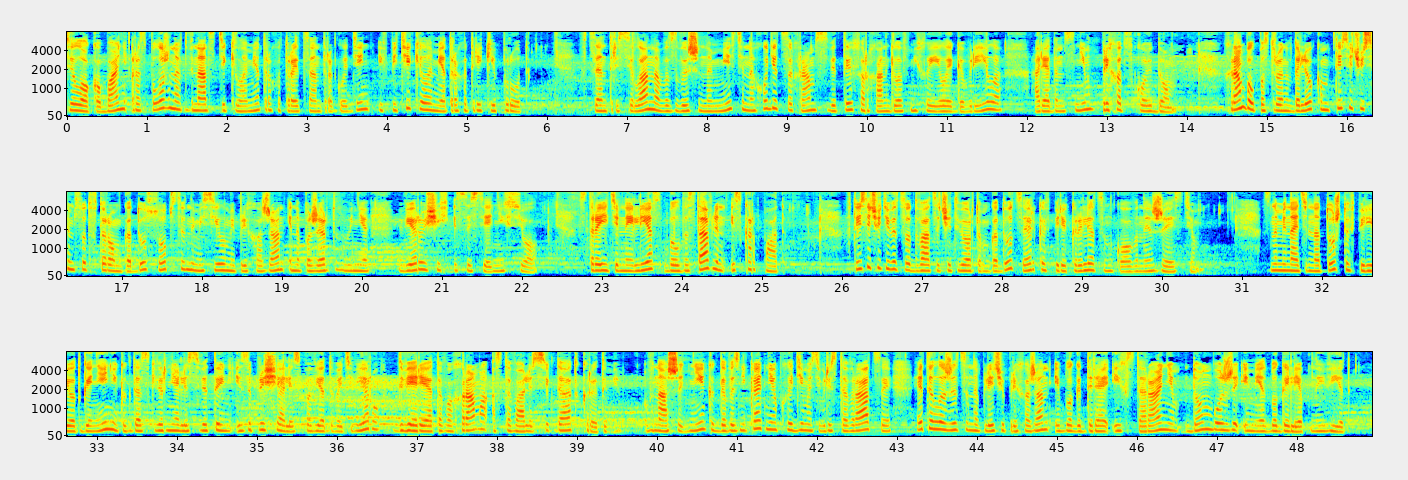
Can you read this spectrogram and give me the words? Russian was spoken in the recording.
Село Кабань расположено в 12 километрах от райцентра Гладень и в 5 километрах от реки Пруд. В центре села на возвышенном месте находится храм святых архангелов Михаила и Гавриила, а рядом с ним – приходской дом. Храм был построен в далеком 1702 году собственными силами прихожан и на пожертвования верующих из соседних сел. Строительный лес был доставлен из Карпат. В 1924 году церковь перекрыли оцинкованной жестью. Знаменательно то, что в период гонений, когда скверняли святынь и запрещали исповедовать веру, двери этого храма оставались всегда открытыми. В наши дни, когда возникает необходимость в реставрации, это ложится на плечи прихожан, и благодаря их стараниям Дом Божий имеет благолепный вид –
